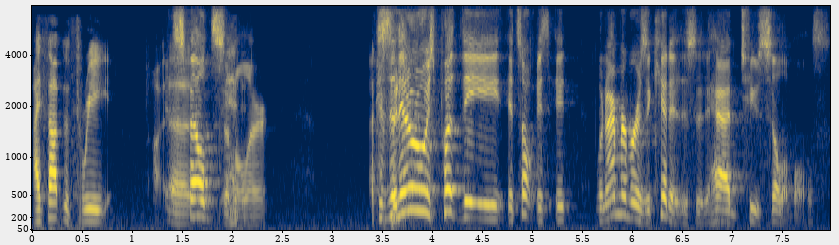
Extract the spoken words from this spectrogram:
I thought the three. It's uh, spelled similar. Because they But- don't always put the. It's, al- it's it. When I remember as a kid, it, it had two syllables.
